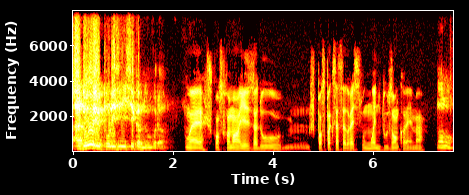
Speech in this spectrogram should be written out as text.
ado et pour les initiés comme nous, voilà. Ouais, je pense vraiment à les ados. Je pense pas que ça s'adresse aux moins de 12 ans quand même. hein. Non, non.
